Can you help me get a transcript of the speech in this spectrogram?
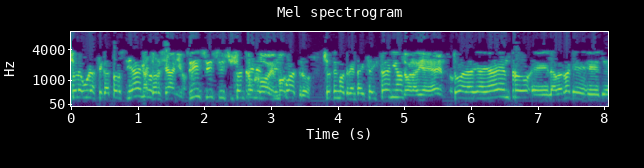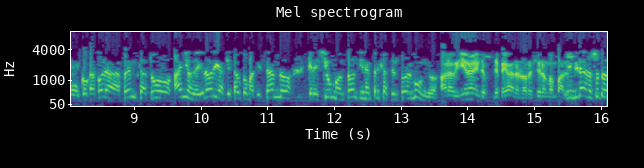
yo laburo hace 14 años. 14 años. Sí, sí, sí, sí yo entré en el joven, 2004. Yo tengo 36 años. Toda la vida ahí adentro. Toda la vida ahí adentro. Eh, la verdad que eh, Coca-Cola FEMSA tuvo años de gloria, se está automatizando, creció un montón, tiene empresas en todo el mundo. Ahora vinieron y le, le pegaron, lo recibieron con. Y mirá, nosotros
